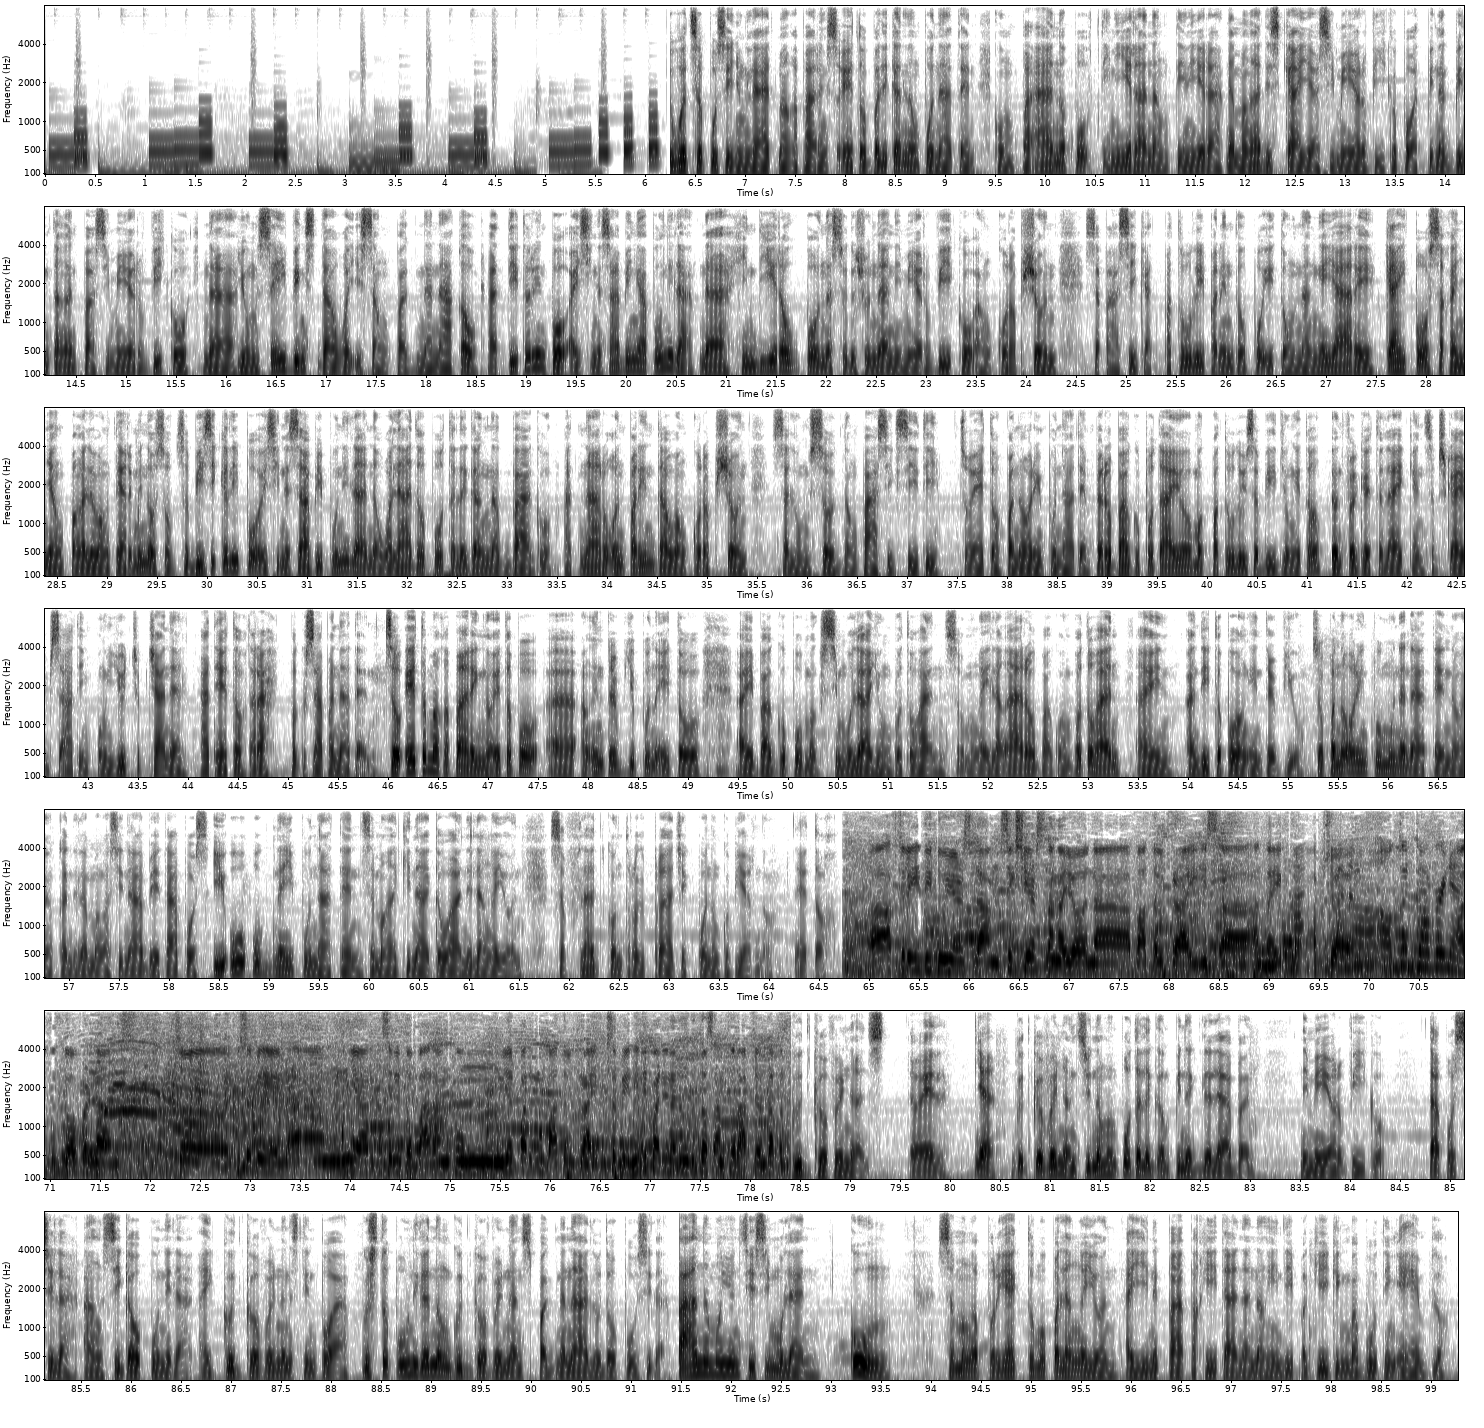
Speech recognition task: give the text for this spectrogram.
Thank you. What's up po sa inyong lahat mga kaparang So eto, balikan lang po natin kung paano po tinira ng tinira ng mga diskaya si Mayor Vico po at pinagbintangan pa si Mayor Vico na yung savings daw ay isang pagnanakaw. At dito rin po ay sinasabi nga po nila na hindi raw po nasolusyonan ni Mayor Vico ang korupsyon sa Pasig at patuloy pa rin daw po itong nangyayari kahit po sa kanyang pangalawang termino. So, so basically po ay sinasabi po nila na wala daw po talagang nagbago at naroon pa rin daw ang korupsyon sa lungsod ng Pasig City. So eto, panoorin po natin. Pero bago po tayo magpatuloy sa video ito, don't forget to like and subscribe sa ating pong YouTube channel. At eto, tara, pag-usapan natin. So eto mga kaparing, no, ito po, ah, ang interview po na ito ay bago po magsimula yung botohan. So mga ilang araw bago ang botohan ay andito po ang interview. So panoorin po muna natin no, yung kanilang mga sinabi tapos iuugnay po natin sa mga ginagawa nila ngayon sa flood control project po ng gobyerno. Eto. Ah, actually, hindi 2 years lang. 6 years na ngayon na battle cry is ah, anti-corruption, Ano, oh, good governance. good governance. So, ibig sabihin, ang nangyari kasi nito, parang kung yan pa rin ang battle cry, ibig sabihin, hindi pa rin nalulutas ang corruption. Dapat good governance. Well, yeah, good governance. Yun naman po talaga ang pinaglalaban ni Mayor Vico. Tapos sila, ang sigaw po nila ay good governance din po ah. Gusto po nila ng good governance pag nanalo daw po sila. Paano mo yun sisimulan kung sa mga proyekto mo pa lang ngayon ay nagpapakita na ng hindi pagiging mabuting ehemplo?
